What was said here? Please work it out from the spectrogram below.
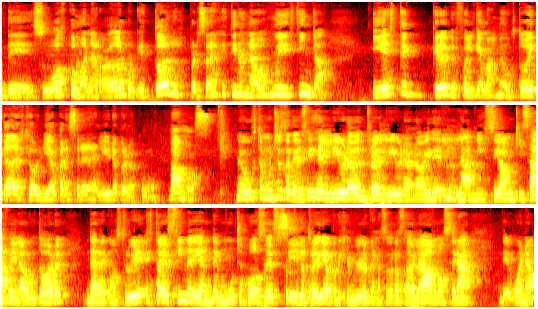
de su voz como narrador, porque todos los personajes tienen una voz muy distinta. Y este creo que fue el que más me gustó y cada vez que volvía a aparecer en el libro como, vamos. Me gusta mucho eso que decís del libro dentro del libro, ¿no? Y de la misión quizás del autor de reconstruir, esta vez sí mediante muchas voces, porque Sí. el otro día, por ejemplo, lo que nosotros hablábamos era de, bueno,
